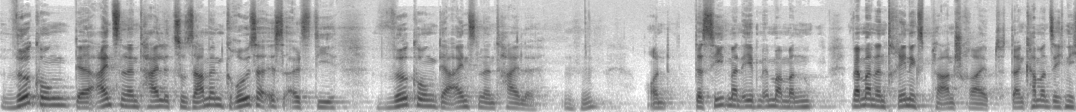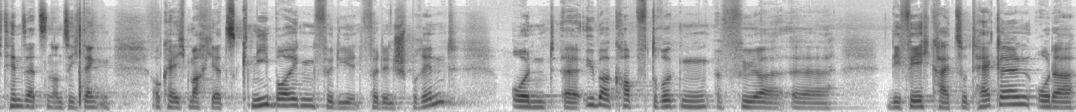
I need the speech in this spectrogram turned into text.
Wirkung der einzelnen Teile zusammen größer ist als die Wirkung der einzelnen Teile. Und das sieht man eben immer, man, wenn man einen Trainingsplan schreibt, dann kann man sich nicht hinsetzen und sich denken, okay, ich mache jetzt Kniebeugen für, die, für den Sprint und äh, Überkopfdrücken für äh, die Fähigkeit zu tackeln oder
